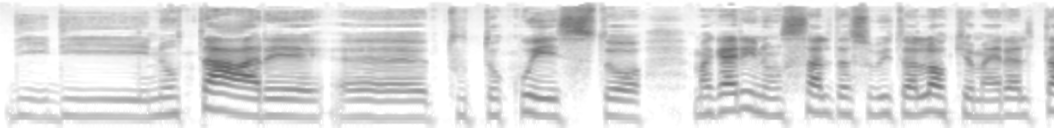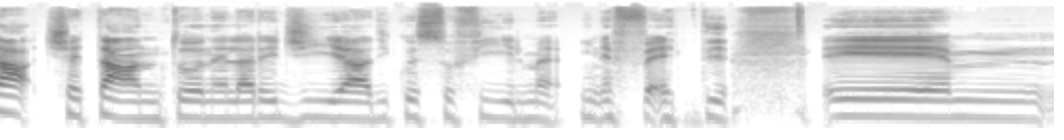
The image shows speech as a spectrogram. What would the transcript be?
di- di notare eh, tutto questo. Magari non salta subito all'occhio, ma in realtà c'è tanto nella regia di questo film, in effetti. E, mm,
